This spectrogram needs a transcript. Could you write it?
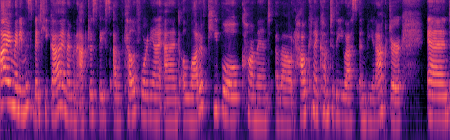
Hi, my name is Belgica and I'm an actress based out of California and a lot of people comment about how can I come to the US and be an actor and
